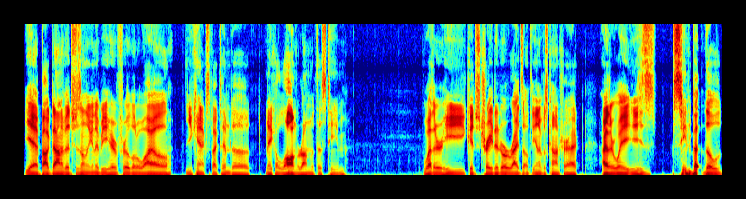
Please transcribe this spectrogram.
yeah, Bogdanovich is only going to be here for a little while. You can't expect him to make a long run with this team. Whether he gets traded or rides out the end of his contract, either way, he's seen but the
